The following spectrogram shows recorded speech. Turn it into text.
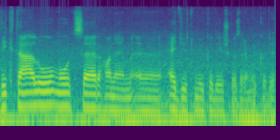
diktáló módszer, hanem együttműködés, közreműködő.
